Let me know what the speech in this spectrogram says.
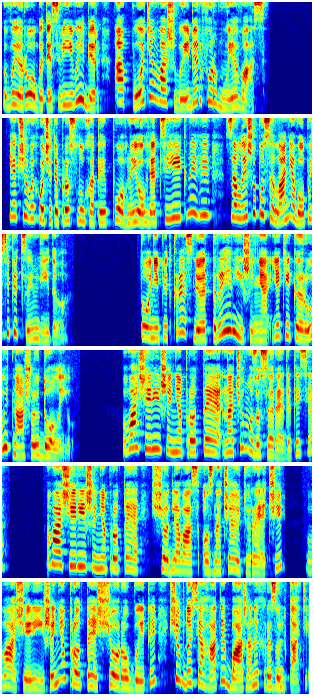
ви робите свій вибір, а потім ваш вибір формує вас. Якщо ви хочете прослухати повний огляд цієї книги, залишу посилання в описі під цим відео. Тоні підкреслює три рішення, які керують нашою долею. Ваші рішення про те, на чому зосередитися, Ваші рішення про те, що для вас означають речі, ваші рішення про те, що робити, щоб досягати бажаних результатів.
